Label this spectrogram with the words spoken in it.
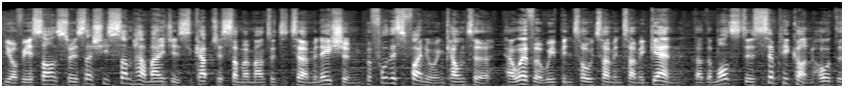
The obvious answer is that she somehow manages to capture some amount of determination before this final encounter. However, we've been told time and time again that the monsters simply can't hold the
